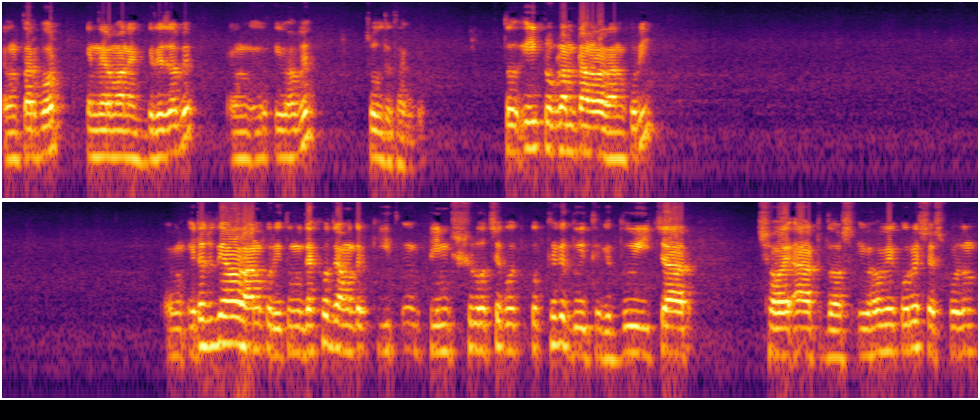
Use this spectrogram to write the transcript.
এবং তারপর এনের মান এক বেড়ে যাবে এবং এইভাবে চলতে থাকবে। তো এই প্রোগ্রামটা আমরা রান করি। এবং এটা যদি আমরা রান করি, তুমি দেখো যে আমাদের কি প্রিন্ট শুরু হচ্ছে থেকে দুই থেকে। দুই, চার, ছয়, আট, দশ, এভাবে করে শেষ পর্যন্ত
